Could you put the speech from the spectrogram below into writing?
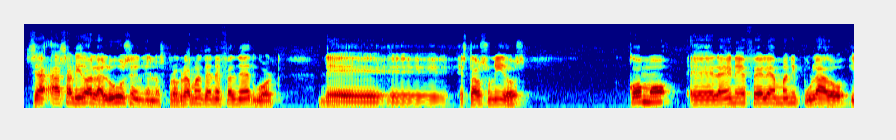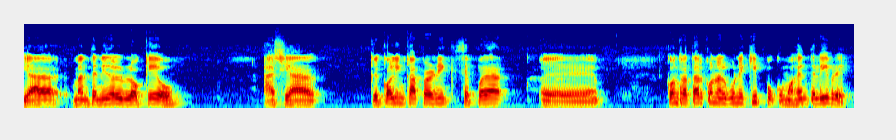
Se ha, salido a la luz en, los programas de NFL Network de eh, Estados Unidos cómo eh, la NFL ha manipulado y ha mantenido el bloqueo hacia que Colin Kaepernick se pueda contratar con algún equipo como agente libre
